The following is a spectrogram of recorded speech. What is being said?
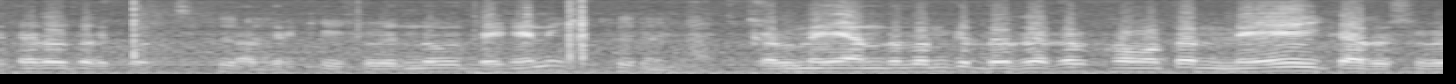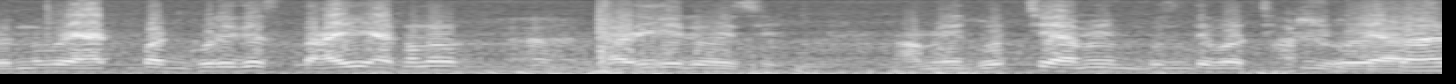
এধার ওধার করছে। তাদের কি শুভেন্দুবাবু দেখেনি কারণ এই আন্দোলনকে ধরে রাখার ক্ষমতা নেই কারও। শুভেন্দুবাবু এক পাক ঘুরে গেছে তাই এখনও দাঁড়িয়ে রয়েছে। আমি ঘুরছি আমি বুঝতে পারছি কি হয়ে আছে।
